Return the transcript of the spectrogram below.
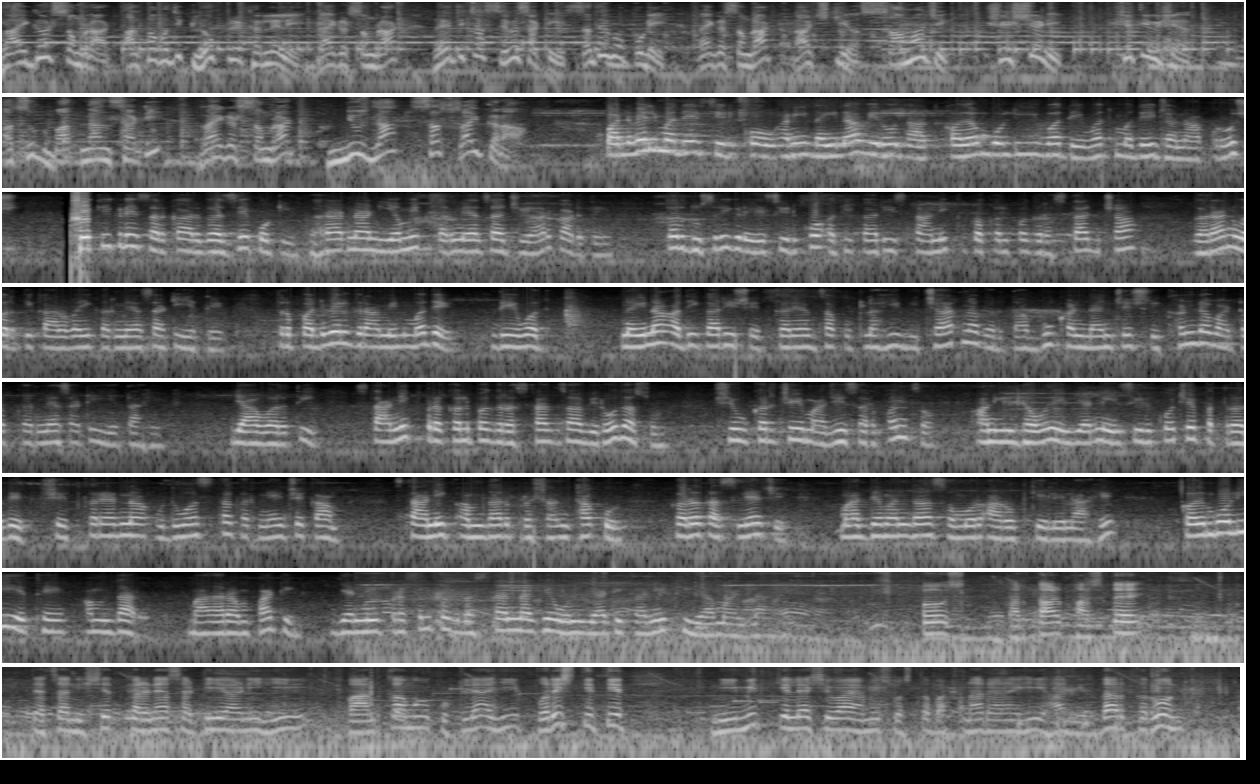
रायगड सम्राट अल्पावधिक लोकप्रिय ठरलेले रायगड सम्राट रयतेच्या सेवेसाठी सदैव पुढे. रायगड सम्राट राजकीय सामाजिक शैक्षणिक शेतीविषयक अचूक बातम्यांसाठी रायगड सम्राट न्यूजला सबस्क्राईब करा. पनवेलमध्ये सिडको आणि नैना विरोधात कळंबोली व देवतमध्ये जनाक्रोश. एकीकडे सरकार गरजेपोटी घरांना नियमित करण्याचा जी आर काढते तर दुसरीकडे सिडको अधिकारी स्थानिक प्रकल्पग्रस्तांच्या घरांवरती कारवाई करण्यासाठी येते. तर पनवेल ग्रामीणमध्ये देवत नैना अधिकारी शेतकऱ्यांचा कुठलाही विचार न करता भूखंडांचे श्रीखंड वाटप करण्यासाठी येत आहे. यावरती स्थानिक प्रकल्पग्रस्तांचा विरोध असून शिवकरचे माजी सरपंच अनिल ढवळे यांनी सिडकोचे पत्र देत शेतकऱ्यांना उद्ध्वस्त करण्याचे काम स्थानिक आमदार प्रशांत ठाकूर करत असल्याचे माध्यमांना समोर आरोप केलेला आहे. कळंबोली येथे आमदार बाळाराम पाटील यांनी प्रकल्पग्रस्तांना घेऊन या ठिकाणी ठिया मांडला. आहे हरताळ फासतय त्याचा निषेध करण्यासाठी आणि ही बांधकामं कुठल्याही परिस्थितीत नियमित केल्याशिवाय आम्ही स्वस्त बसणार नाही हा निर्धार करून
